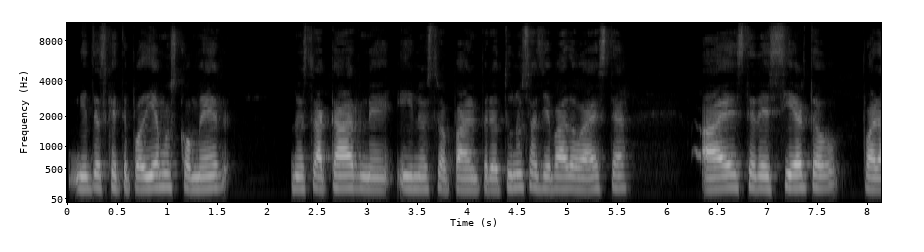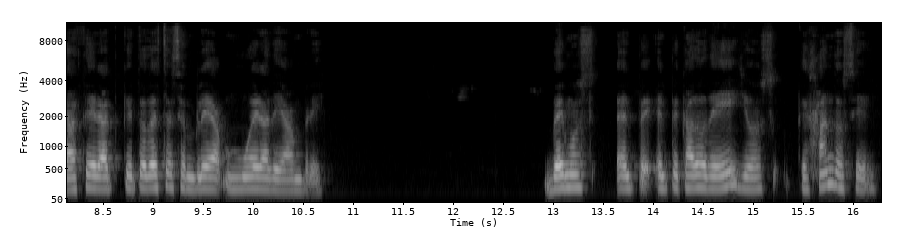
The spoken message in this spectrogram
mientras que te podíamos comer nuestra carne y nuestro pan, pero tú nos has llevado a, esta, a este desierto para hacer que toda esta asamblea muera de hambre. Vemos el, el pecado de ellos quejándose,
